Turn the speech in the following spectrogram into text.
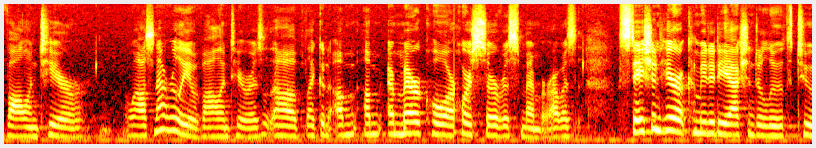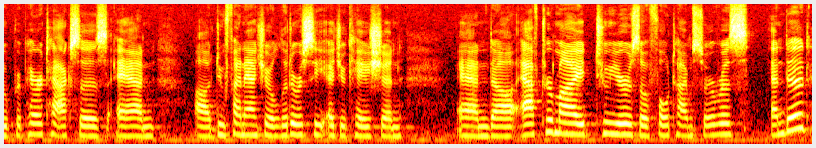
volunteer. Well, it's not really a volunteer, it's uh, like an um, um, AmeriCorps service member. I was stationed here at Community Action Duluth to prepare taxes and uh, do financial literacy education. And uh, after my two years of full-time service ended,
